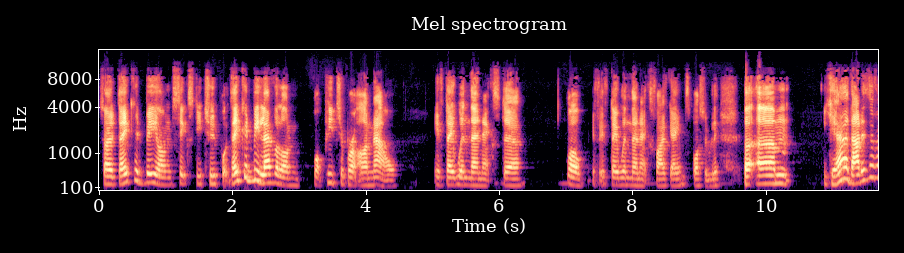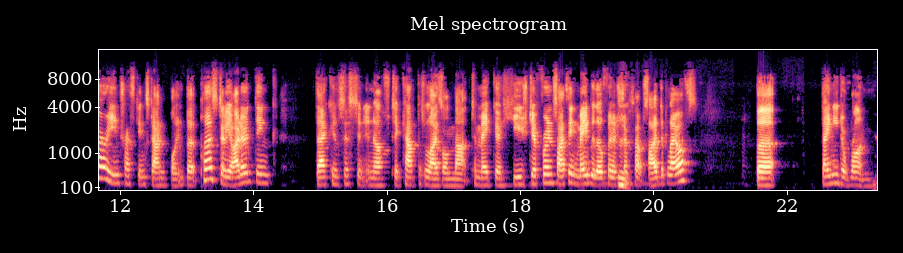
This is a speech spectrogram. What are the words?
So they could be on 62 points. They could be level on what Peterborough are now if they win their next. Uh, well, if, if they win their next five games, possibly. But um, yeah, that is a very interesting standpoint. But personally, I don't think they're consistent enough to capitalize on that to make a huge difference. I think maybe they'll finish Mm. just outside the playoffs, but they need a run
